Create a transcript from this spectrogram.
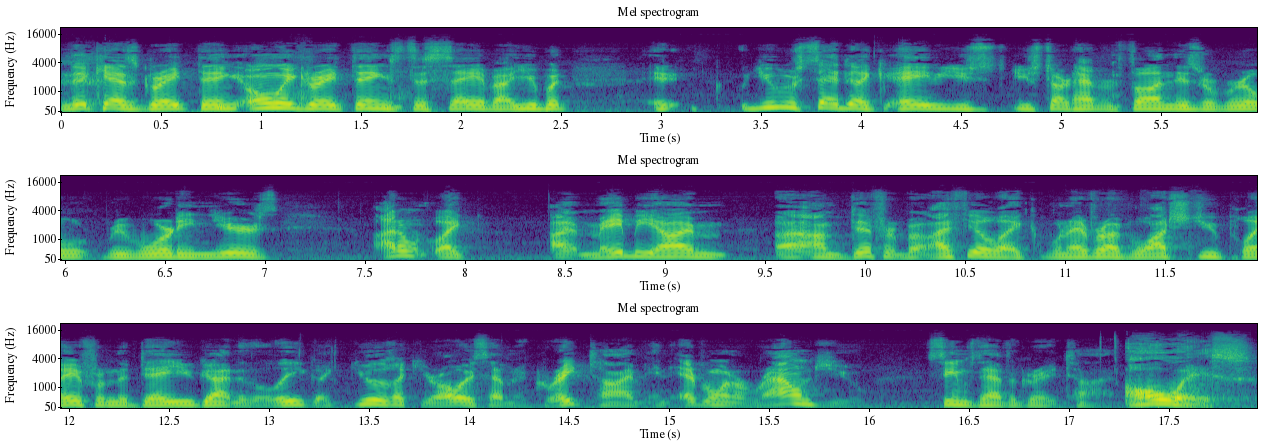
Nick has great thing, only great things to say about you. But it, you were said like, hey, you you start having fun. These are real rewarding years. I don't like. I, maybe I'm uh, I'm different, but I feel like whenever I've watched you play from the day you got into the league, like you look like you're always having a great time, and everyone around you seems to have a great time. Always.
